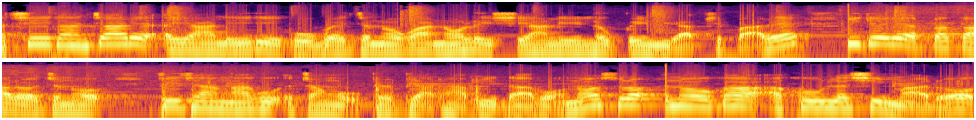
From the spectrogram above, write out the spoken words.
အခြေခံကြတဲ့အရာလေးတွေကိုပဲကျွန်တော်က knowledge share လေးလုပ်ပေးနေတာဖြစ်ပါတယ်ပြီးခဲ့တဲ့အပတ်ကတော့ကျွန်တော် feature 5ခုအကြောင်းကိုပြောပြထားပြီးသားဗောနော်ဆိုတော့ကျွန်တော်ကအခုလက်ရှိမှာတော့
